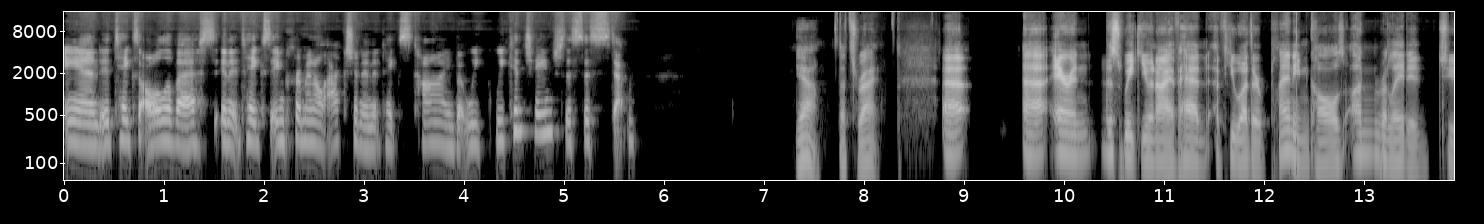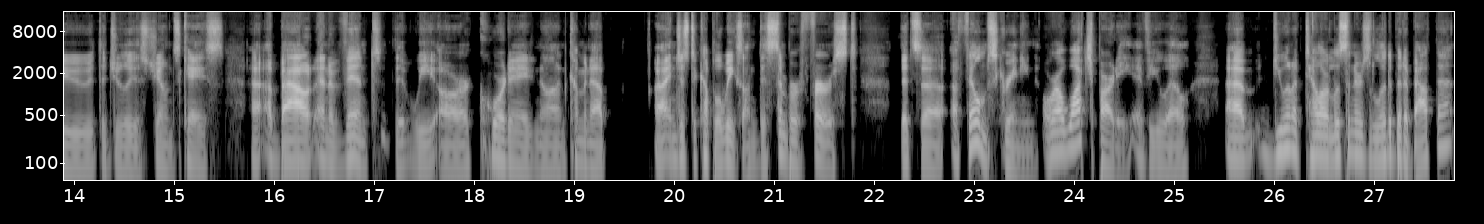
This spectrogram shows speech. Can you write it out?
And it takes all of us and it takes incremental action and it takes time, but we, we can change the system. Yeah, that's right. Uh, uh, Erin, this week you and I have had a few other planning calls unrelated to the Julius Jones case uh, about an event that we are coordinating on coming up uh, in just a couple of weeks on December 1st. That's a, a film screening or a watch party, if you will. Um, do you want to tell our listeners a little bit about that?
